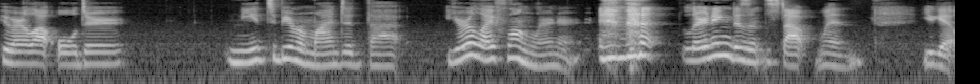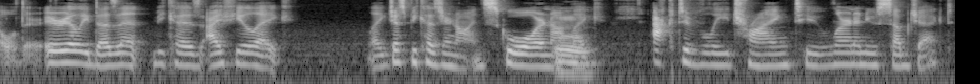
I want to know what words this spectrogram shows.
who are a lot older need to be reminded that you're a lifelong learner and that learning doesn't stop when you get older. It really doesn't because I feel like like just because you're not in school or not mm. like actively trying to learn a new subject,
